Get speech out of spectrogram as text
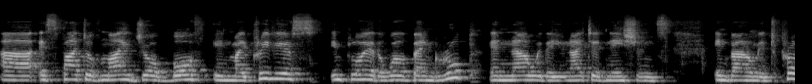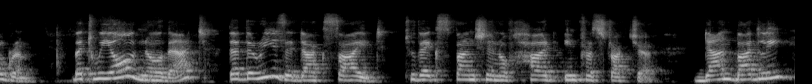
uh, as part of my job, both in my previous employer, the World Bank Group, and now with the United Nations Environment Program. But we all know that, that there is a dark side to the expansion of hard infrastructure. Done badly,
